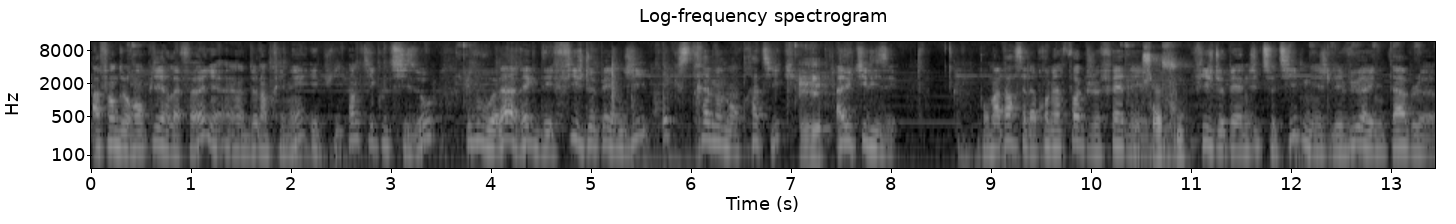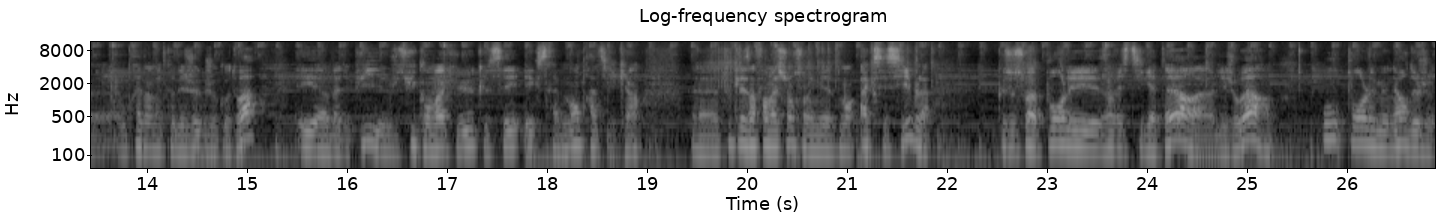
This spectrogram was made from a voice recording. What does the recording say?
afin de remplir la feuille, euh, de l'imprimer, et puis un petit coup de ciseau, et vous voilà avec des fiches de PNJ extrêmement pratiques à utiliser. Pour ma part, c'est la première fois que je fais des fiches de PNJ de ce type, mais je l'ai vu à une table euh, auprès d'un maître des jeux que je côtoie, et euh, bah, depuis, je suis convaincu que c'est extrêmement pratique. hein. Euh, toutes les informations sont immédiatement accessibles, que ce soit pour les investigateurs, les joueurs, ou pour le meneur de jeu.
